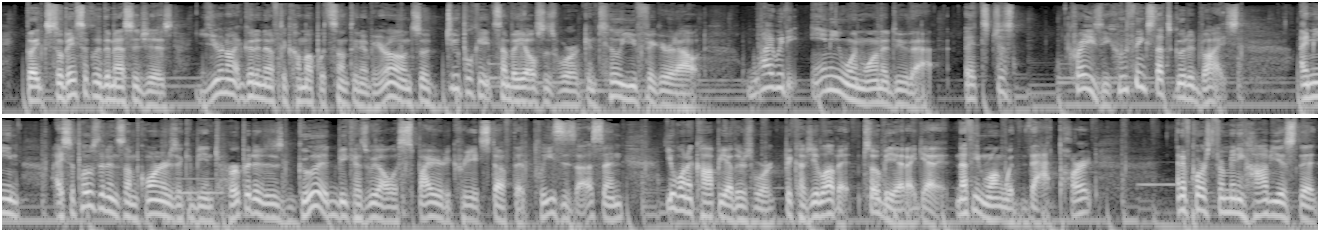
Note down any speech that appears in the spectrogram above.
like, so basically, the message is you're not good enough to come up with something of your own, so duplicate somebody else's work until you figure it out. Why would anyone want to do that? It's just crazy. Who thinks that's good advice? I mean, I suppose that in some corners it can be interpreted as good because we all aspire to create stuff that pleases us and you want to copy others' work because you love it. So be it, I get it. Nothing wrong with that part. And of course, for many hobbyists, that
